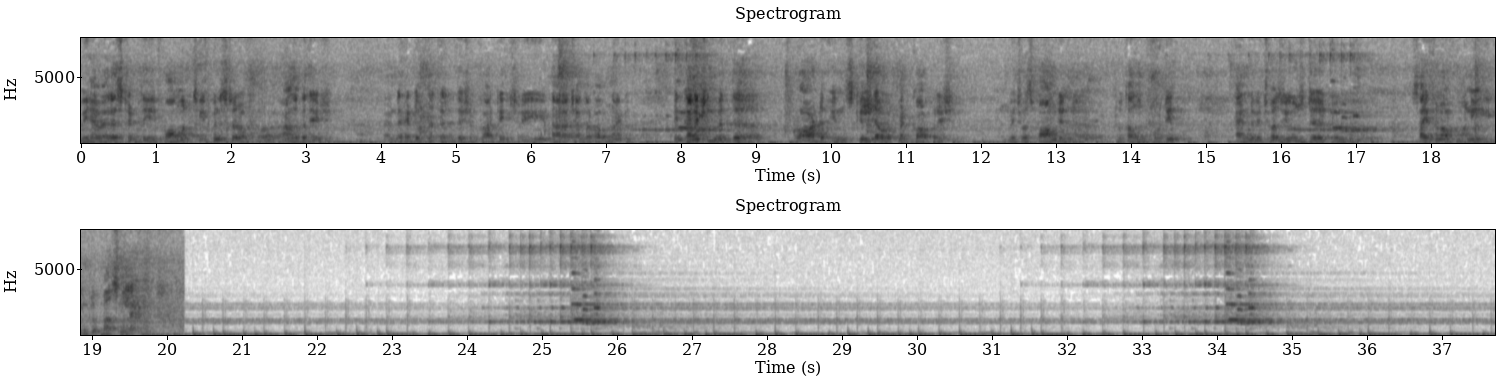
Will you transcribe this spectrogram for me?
we have arrested the former Chief Minister of uh, Andhra Pradesh and the head of the Telugudesam party, Sri Nara Chandrababu Naidu, in connection with the fraud in Skill Development Corporation, which was formed in uh, 2014 and which was used uh, to siphon off money into personal accounts.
